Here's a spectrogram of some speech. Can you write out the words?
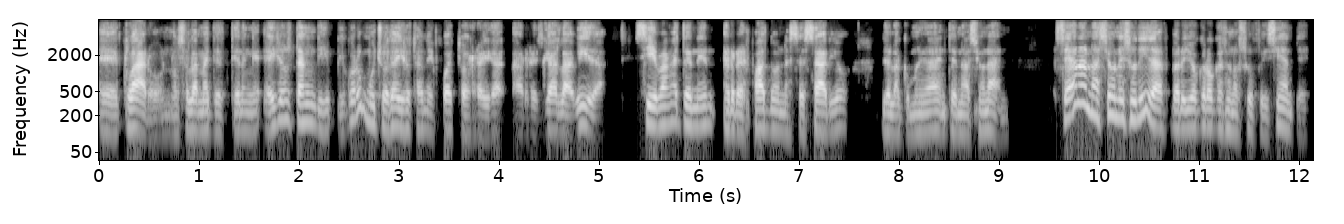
eh, claro, no solamente tienen, ellos están, muchos de ellos están dispuestos a arriesgar, la vida, si van a tener el respaldo necesario de la comunidad internacional. Sean las Naciones Unidas, pero yo creo que eso no es suficiente.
